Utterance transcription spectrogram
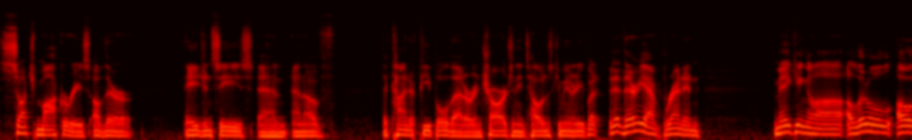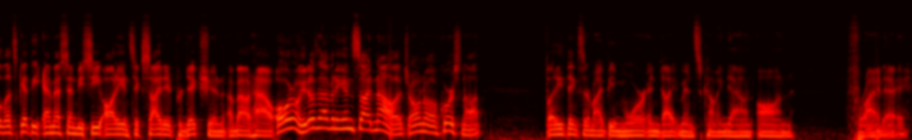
such mockeries of their agencies and, and of the kind of people that are in charge in the intelligence community. But there you have Brennan making a, a, little, oh, let's get the MSNBC audience excited prediction about how, oh, no, he doesn't have any inside knowledge. Oh, no, of course not but he thinks there might be more indictments coming down on Friday.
